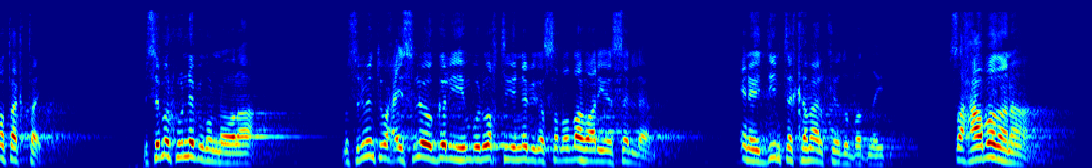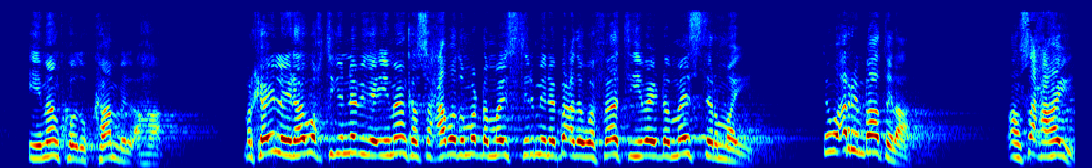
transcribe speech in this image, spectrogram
oo tagtay. Mise markuu nebigu noolaa muslimiintu waxay isla oggol yihiin buuhi wakhtigii nebiga sala allahu alayh wasalam inay diinta kamaalkeedu badnayd. Saxaabadana iimaankoodu kaamil ahaa. Marka in la yidhahdo wakhtigii nebiga iimaanka saxaabadu ma dhammaystirmine bacda wafaatihi bay dhammaystirmay. Dee waa arrin baatila aan sax ahayn.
